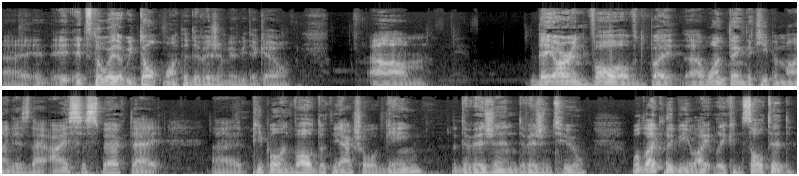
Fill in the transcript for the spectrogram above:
Uh, it, it's the way that we don't want the Division movie to go. Um, they are involved, but uh, one thing to keep in mind is that I suspect that uh, people involved with the actual game, the Division, Division Two, will likely be lightly consulted.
